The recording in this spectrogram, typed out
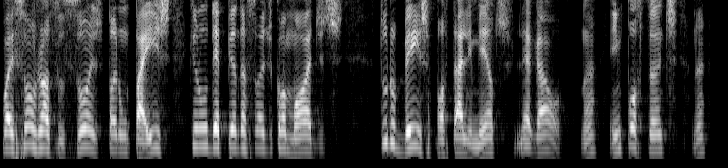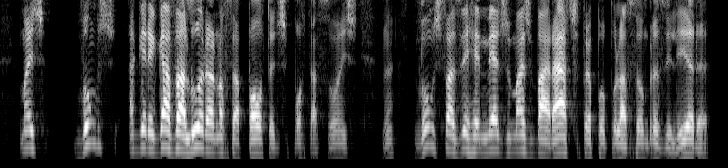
Quais são os nossos sonhos para um país que não dependa só de commodities, tudo bem exportar alimentos, legal, né? é importante, né? mas vamos agregar valor à nossa pauta de exportações, né? vamos fazer remédios mais baratos para a população brasileira.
